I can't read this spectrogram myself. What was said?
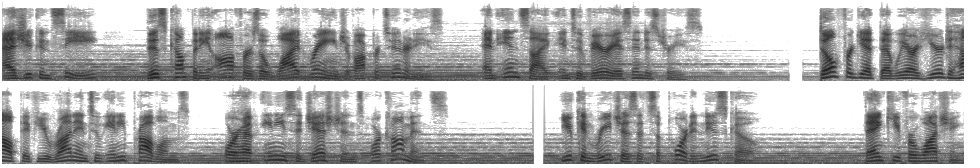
As you can see, this company offers a wide range of opportunities and insight into various industries. Don't forget that we are here to help if you run into any problems or have any suggestions or comments. You can reach us at support at Newsco. Thank you for watching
